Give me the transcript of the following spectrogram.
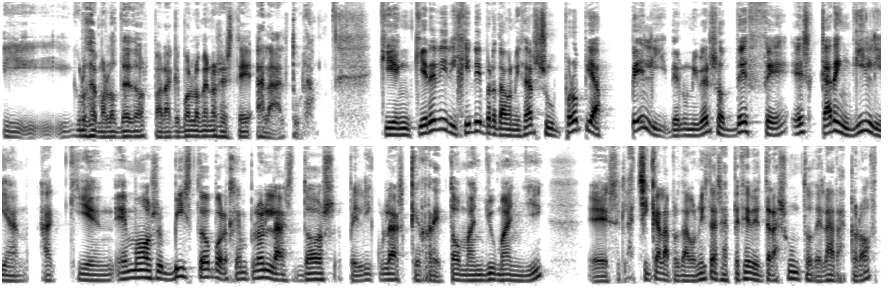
y crucemos los dedos para que por lo menos esté a la altura. Quien quiere dirigir y protagonizar su propia peli del universo DC es Karen Gillian, a quien hemos visto, por ejemplo, en las dos películas que retoman Jumanji, es la chica, la protagonista, esa especie de trasunto de Lara Croft.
